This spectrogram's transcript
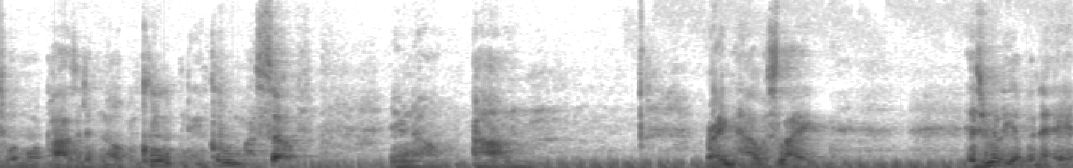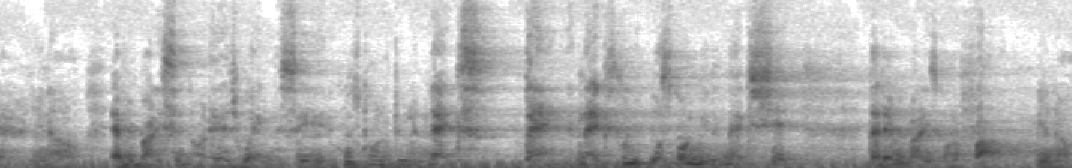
to a more positive note, including including myself. You know, um, right now it's like it's really up in the air. You know, everybody's sitting on edge waiting to see who's going to do the next thing, the next what's going to be the next shit that everybody's going to follow. You know,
